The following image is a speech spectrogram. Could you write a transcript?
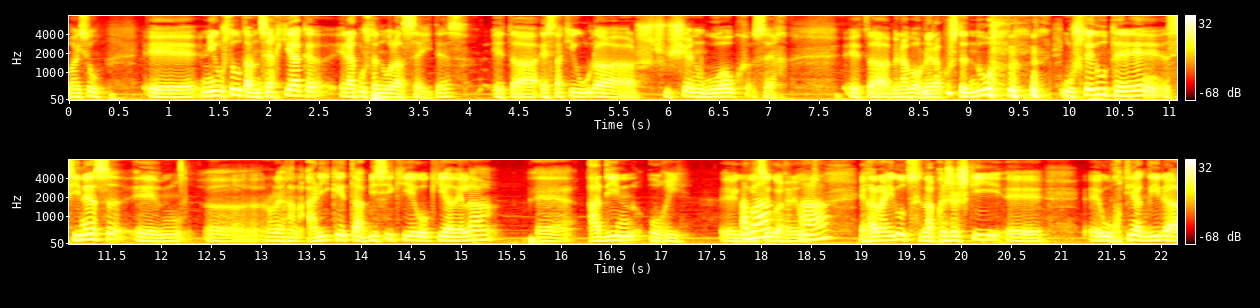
baizu, e, nik uste dut antzerkiak erakusten duela zeit, ez? Eta ez dakigula xuxen guauk zer eta bena bon, erakusten du. Uste dut ere, zinez, e, e, ariketa biziki egokia dela e, adin hori. E, egin dut. Egan nahi dut, zena preseski e, e, urtiak dira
